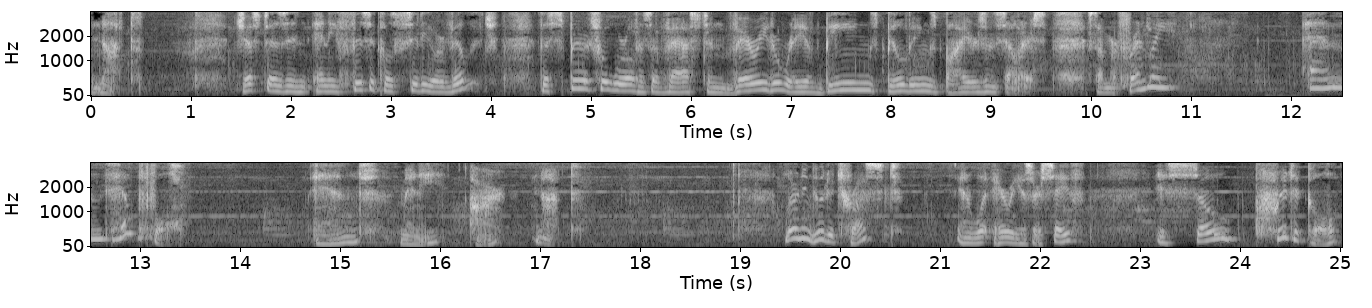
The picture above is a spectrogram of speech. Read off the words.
not. Just as in any physical city or village, the spiritual world has a vast and varied array of beings, buildings, buyers, and sellers. Some are friendly and helpful, and many are not. Learning who to trust and what areas are safe is so critical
